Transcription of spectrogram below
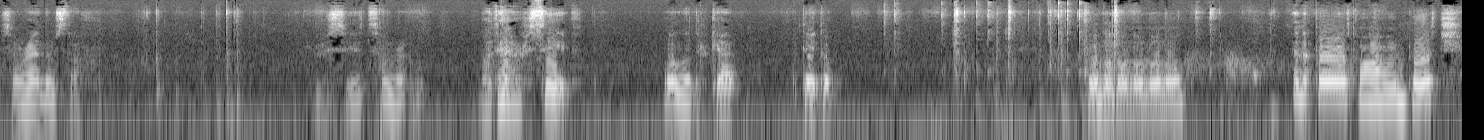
Some random stuff. You received some. Ra what I receive? Oh, leather cap, potato. Oh no no no no no! And the pearl time, bitch.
